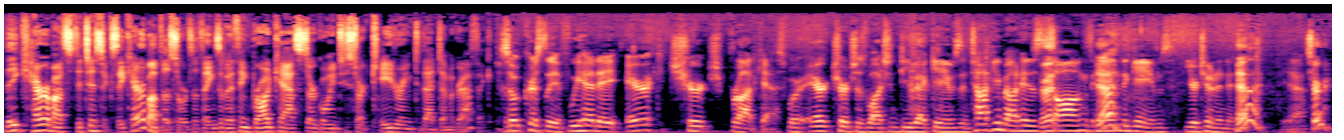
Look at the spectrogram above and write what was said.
they care about statistics. They care about those sorts of things, and I think broadcasts are going to start catering to that demographic. So, Chris Lee, if we had a Eric Church broadcast where Eric Church is watching D-back games and talking about his Right. songs Yeah. and the games, you're tuning in. Yeah, Yeah. sure.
